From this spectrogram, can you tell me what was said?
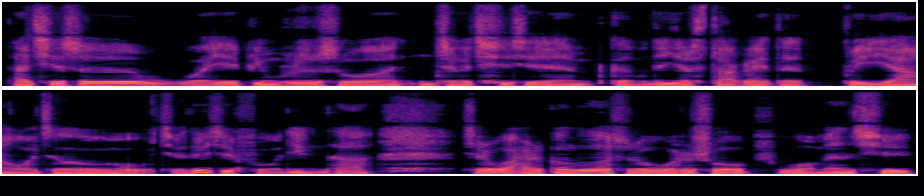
但其实我也并不是说你这个曲线跟 Wooden Ears 大概的不一样，我就绝对去否定它。其实我还是更多的时候，我是说我们去。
